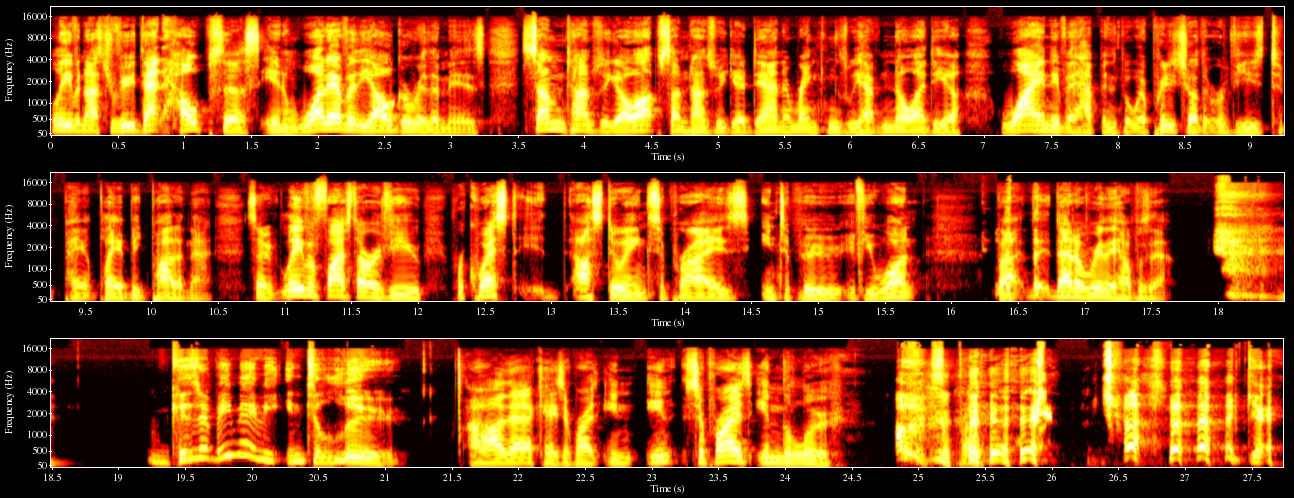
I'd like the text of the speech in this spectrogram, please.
Leave a nice review. That helps us in whatever the algorithm is. Sometimes we go up, sometimes we go down in rankings. We have no idea why and if it happens, but we're pretty sure that reviews to pay, play a big part in that. So leave a five star review. Request us doing surprise interpoo if you want, but th- that'll really help us out. Because it be maybe into Lou. Ah, that okay. Surprise in in surprise in the loo. okay.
